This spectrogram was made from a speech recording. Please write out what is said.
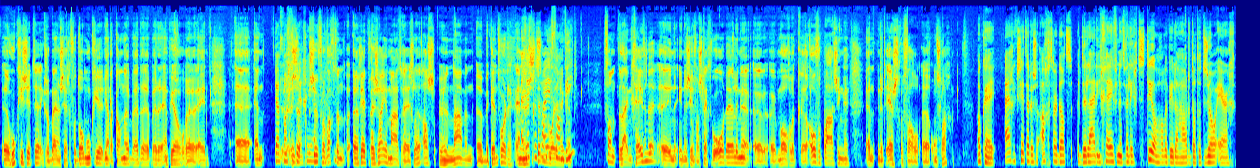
uh, hoekje zitten. Ik zou bijna zeggen verdom hoekje. Ja, dat kan uh, bij, de, bij de NPO 1. en dat mag je ze, zeggen, ja. ze verwachten represaillemaatregelen als hun namen bekend worden. En, en hun stemmen worden van herkend. Van leidinggevenden, uh, in, in de zin van slechte beoordelingen, uh, mogelijk overplaatsingen en in het eerste geval ontslag. Oké, okay, eigenlijk zit er dus achter dat de leidinggevenden het wellicht stil hadden willen houden dat het zo erg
